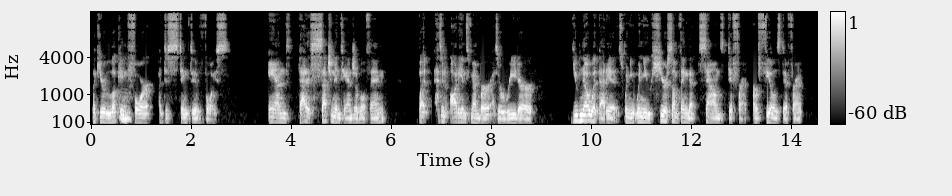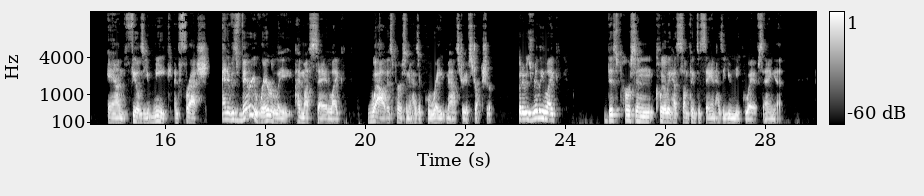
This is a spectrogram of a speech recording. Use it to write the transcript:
Like you're looking Mm. for a distinctive voice. And that is such an intangible thing. But as an audience member, as a reader, you know what that is when you when you hear something that sounds different or feels different and feels unique and fresh. And it was very rarely, I must say, like, wow, this person has a great mastery of structure. But it was really like this person clearly has something to say and has a unique way of saying it.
